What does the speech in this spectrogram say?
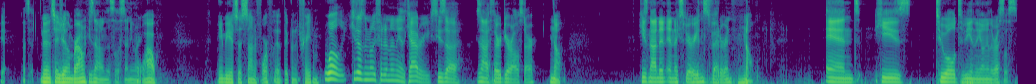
Yeah, that's it. Didn't say Jaylen Brown. He's not on this list anywhere. Wow. Maybe it's a sign of foreplay that they're going to trade him. Well, he doesn't really fit in any of the categories. He's a he's not a third year All Star. No. He's not an inexperienced veteran, No. and he's too old to be in the Young and the Restless.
